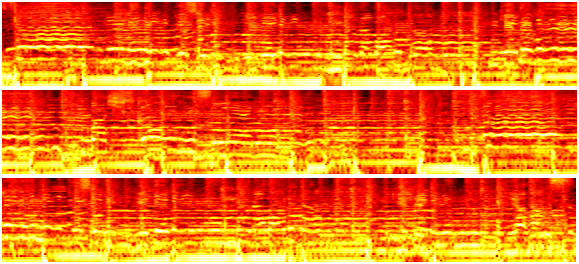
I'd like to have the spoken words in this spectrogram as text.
Sen elini güzelim gidelim buralardan Gidelim başka denizlere. Sen elini güzelim yalansız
